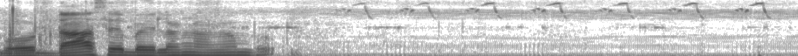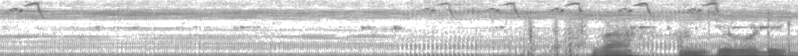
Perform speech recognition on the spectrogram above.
बहुत डास है बैलांगा अंगम वा आमचे वडील.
